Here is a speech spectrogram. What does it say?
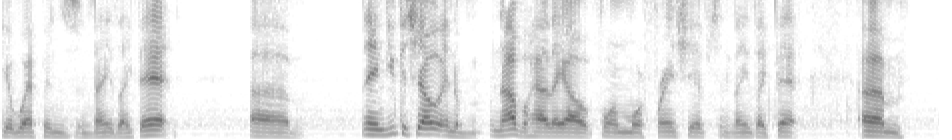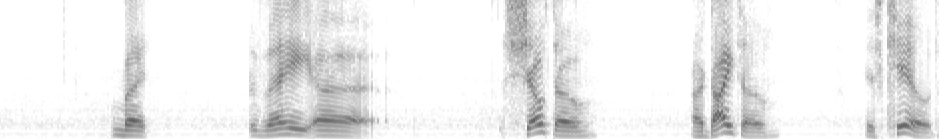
get weapons, and things like that. Um, and you can show in the novel how they all form more friendships and things like that. Um, but they uh Shoto or Daito is killed.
